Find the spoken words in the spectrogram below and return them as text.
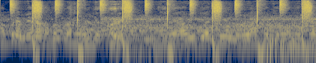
આપણે મેરાના ઘરે. ઘરે આવી ગયા છીએ ને હવે આપણે કરવાનું છે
